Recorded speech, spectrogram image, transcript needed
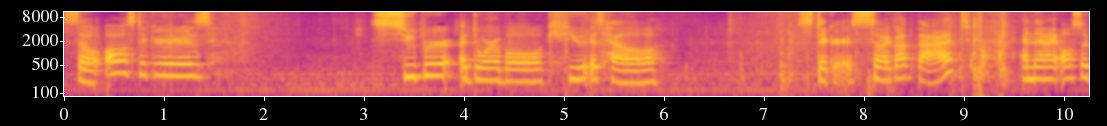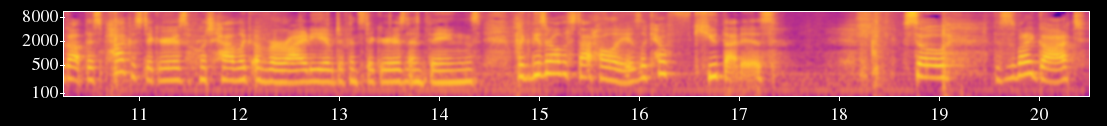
So all stickers, super adorable, cute as hell stickers. So I got that. And then I also got this pack of stickers, which have like a variety of different stickers and things. Like these are all the stat holidays. Look how cute that is. So this is what I got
